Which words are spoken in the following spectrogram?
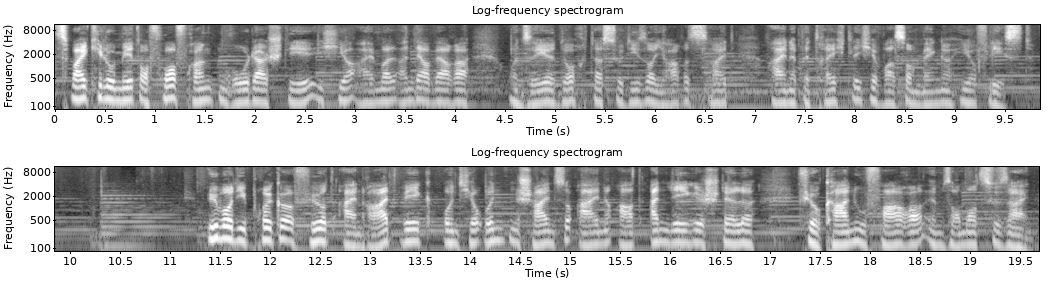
Zwei Kilometer vor Frankenroda stehe ich hier einmal an der Werra und sehe doch, dass zu dieser Jahreszeit eine beträchtliche Wassermenge hier fließt. Über die Brücke führt ein Radweg und hier unten scheint so eine Art Anlegestelle für Kanufahrer im Sommer zu sein.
